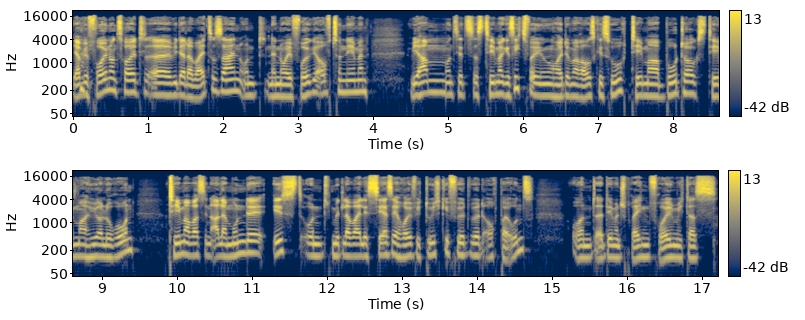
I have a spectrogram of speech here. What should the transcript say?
Ja, wir freuen uns heute äh, wieder dabei zu sein und eine neue Folge aufzunehmen. Wir haben uns jetzt das Thema Gesichtsverjüngung heute mal rausgesucht. Thema Botox, Thema Hyaluron. Thema, was in aller Munde ist und mittlerweile sehr, sehr häufig durchgeführt wird, auch bei uns. Und äh, dementsprechend freue ich mich, dass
